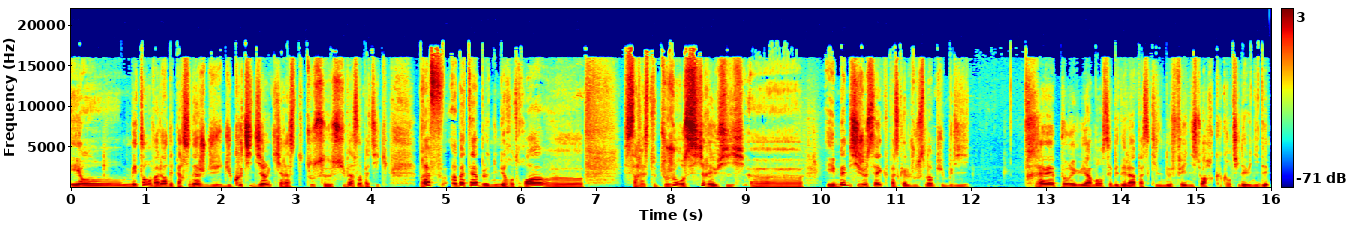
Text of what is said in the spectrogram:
et en mettant en valeur des personnages du, quotidien qui restent tous euh, super sympathiques. Bref, imbattable numéro 3, euh, ça reste toujours aussi réussi. Et même si je sais que Pascal Jousselin publie très peu régulièrement ces BD-là parce qu'il ne fait une histoire que quand il a une idée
